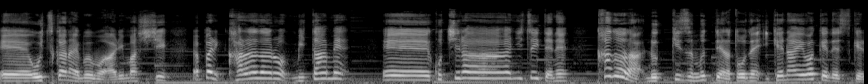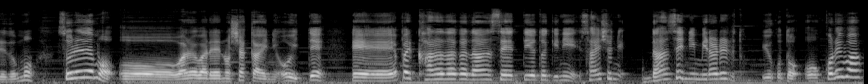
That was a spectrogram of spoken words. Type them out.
えー、追いつかない部分ありますし、やっぱり体の見た目、えー、こちらについてね、過度なルッキズムっていうのは当然いけないわけですけれども、それでも、我々の社会において、えー、やっぱり体が男性っていう時に最初に男性に見られるということ、これは、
